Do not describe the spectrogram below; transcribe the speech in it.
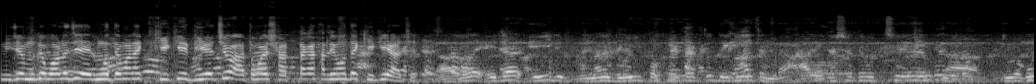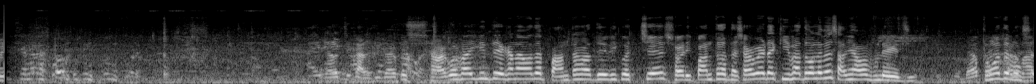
নিজের মুখে বলো যে এর মধ্যে মানে কি কি দিয়েছ আর তোমার ষাট টাকা থালির মধ্যে কি কি আছে? এটা এই মানে দই পকোড়াটা তো দেখলেই তোমরা আর এটার সাথে হচ্ছে দু রকমের সাগর ভাই কিন্তু এখানে আমাদের পান্তা ভাত রেডি করছে। সরি পান্তা ভাত না সাগর ভাই এটা কী ভাত বলে বেশ? আমি আবার ভুলে গেছি। তোমাদের ভাষা?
